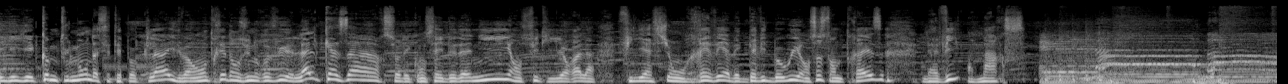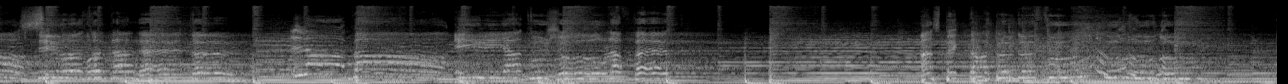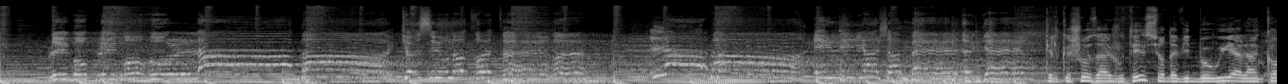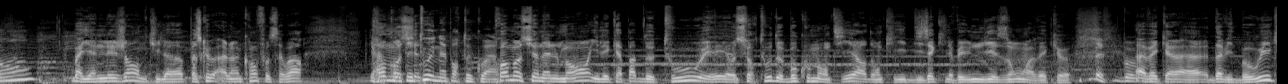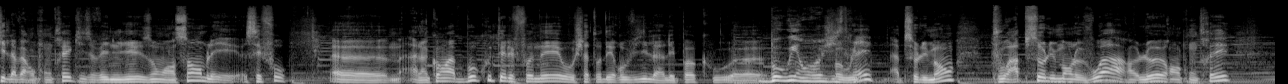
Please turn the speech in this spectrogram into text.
était yéyé comme tout le monde à cette époque-là. Il va entrer dans une revue L'Alcazar sur les conseils de Dany. Ensuite, il y aura la filiation rêvée avec David Bowie en 73. La vie en mars. Là-bas, sur notre planète, là-bas, il y a toujours la fête. Un spectacle de fou, plus beau, plus drôle, que sur notre terre. Là-bas, il n'y a jamais de guerre. Quelque chose à ajouter sur David Bowie, Alain Camp Bah, il y a une légende qu'il a, parce que Alain Camp, faut savoir. Promotion- tout et n'importe quoi. Promotionnellement, il est capable de tout et euh, surtout de beaucoup mentir. Donc, il disait qu'il avait une liaison avec euh, avec euh, David Bowie, qu'il l'avait rencontré, qu'ils avaient une liaison ensemble et c'est faux. Euh, Alain Camp a beaucoup téléphoné au château d'Hérouville à l'époque où Bowie enregistré. Bowie, absolument, pour absolument le voir, le rencontrer.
